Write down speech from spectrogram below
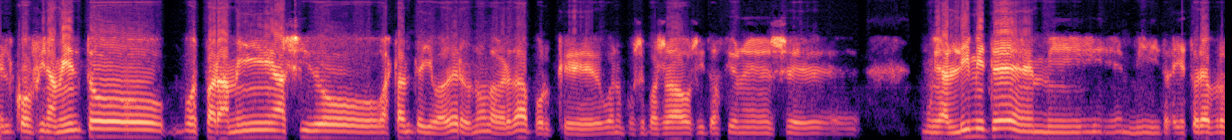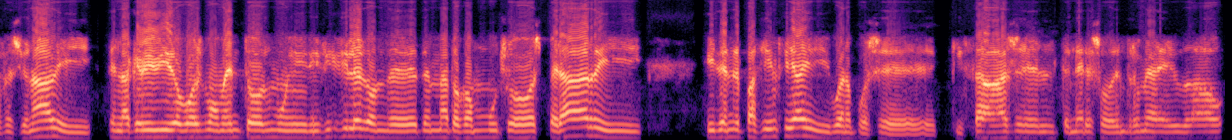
el confinamiento, pues para mí ha sido bastante llevadero, ¿no? La verdad, porque, bueno, pues he pasado situaciones eh, muy al límite en mi, en mi trayectoria profesional y en la que he vivido pues momentos muy difíciles donde me ha tocado mucho esperar y, y tener paciencia y bueno pues eh, quizás el tener eso dentro me ha ayudado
